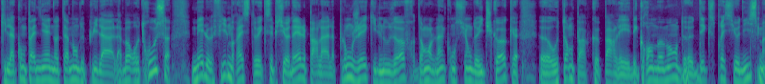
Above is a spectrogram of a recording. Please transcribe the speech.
qui l'accompagnait notamment depuis la, la mort aux trousses. Mais le film reste exceptionnel par la, plongée qu'il nous offre dans l'inconscient de Hitchcock, euh, autant par, que par les, les grands moments de- d'expressionnisme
